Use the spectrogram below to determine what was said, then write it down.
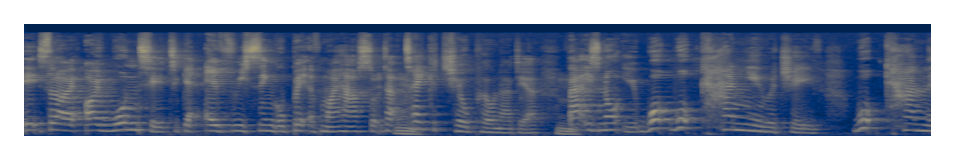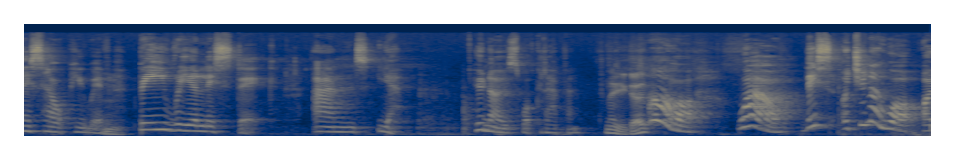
it's like I wanted to get every single bit of my house sorted out. Mm. Take a chill pill, Nadia. Mm. That is not you. What what can you achieve? What can this help you with? Mm. Be realistic, and yeah, who knows what could happen. there you go. Oh, wow. This, uh, do you know what? I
